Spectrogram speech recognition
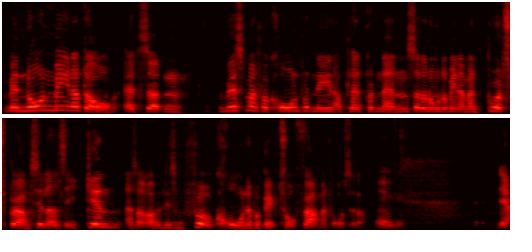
Men nogen mener dog, at sådan, hvis man får krone på den ene og plat på den anden, så er der nogen, der mener, at man burde spørge om tilladelse igen, altså at ligesom få krone på begge to, før man fortsætter. Okay. Ja,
